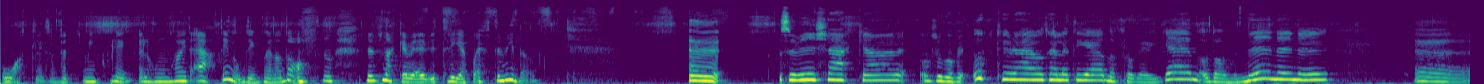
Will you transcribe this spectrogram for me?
åt liksom för att min kollega, eller hon har inte ätit någonting på hela dagen. Nu snackar vi vid tre på eftermiddagen. Uh, så vi käkar och så går vi upp till det här hotellet igen och frågar igen och de nej nej nej. Uh,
